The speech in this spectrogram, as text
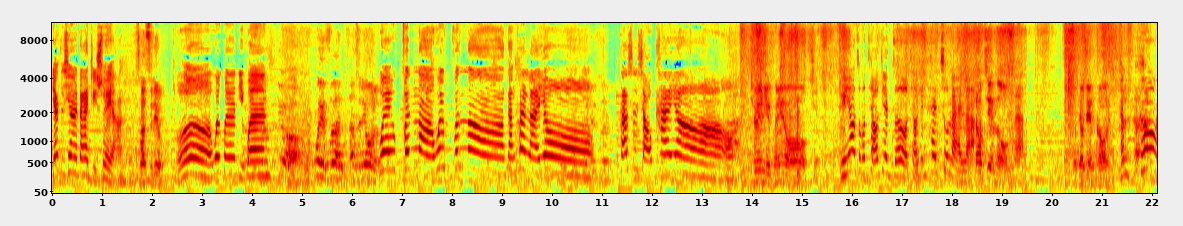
鸭子现在大概几岁啊？三十六。哦，未婚已婚？三十六，未婚，三十六了。未婚呐，未婚呐，赶快来哟！他是小开呀。缺女朋友。你要什么条件择偶条件开出来了？条件哦。我条件很高嘞，很高，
